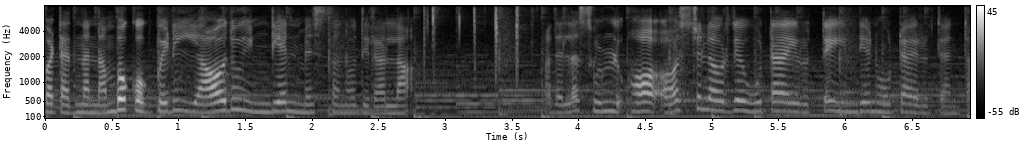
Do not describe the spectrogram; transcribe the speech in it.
ಬಟ್ ಅದನ್ನ ನಂಬೋಕೆ ಹೋಗ್ಬೇಡಿ. ಯಾವುದು ಇಂಡಿಯನ್ ಮೆಸ್ ಅನ್ನೋದಿರಲ್ಲ. ಅದೆಲ್ಲ ಸುಳ್ಳು. ಹಾಸ್ಟೆಲ್ ಅವ್ರದೇ ಊಟ ಇರುತ್ತೆ ಇಂಡಿಯನ್ ಊಟ ಇರುತ್ತೆ ಅಂತ.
